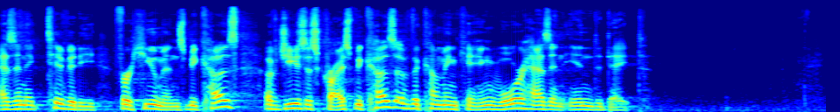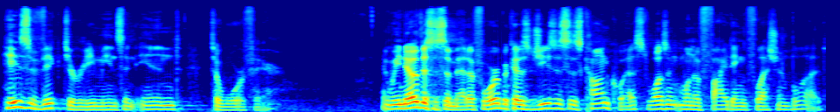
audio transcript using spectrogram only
as an activity for humans. Because of Jesus Christ, because of the coming king, war has an end date. His victory means an end to warfare. And we know this is a metaphor because Jesus' conquest wasn't one of fighting flesh and blood.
